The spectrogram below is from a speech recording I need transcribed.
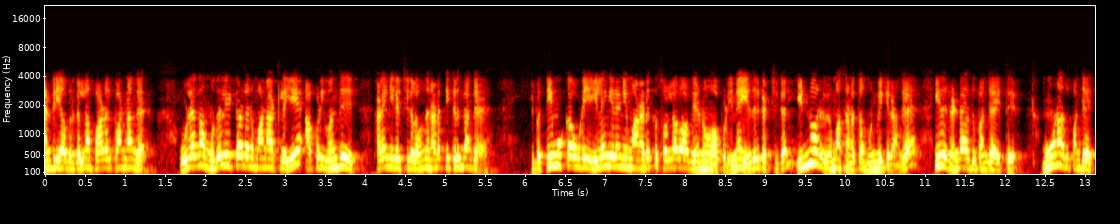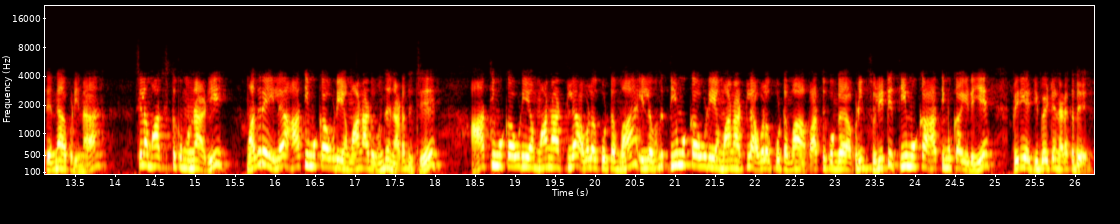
ஆண்ட்ரியா அவர்கள்லாம் பாடல் பாடினாங்க. உலக முதலீட்டாளர் மாநாட்டிலேயே அப்படி வந்து கலை நிகழ்ச்சிகளை வந்து நடத்திக்கிருந்தாங்க இருந்தாங்க. இப்போ திமுகவுடைய இளைஞரணி மாநாடுக்கு சொல்லவா வேணும் அப்படின்னு எதிர்க்கட்சிகள் இன்னொரு விமர்சனத்தை முன்வைக்கிறாங்க. இது ரெண்டாவது பஞ்சாயத்து. மூணாவது பஞ்சாயத்து என்ன அப்படின்னா சில மாதத்துக்கு முன்னாடி மதுரையில் அதிமுகவுடைய மாநாடு வந்து நடந்துச்சு. அதிமுகவுடைய மாநாட்டில் அவ்வளோ கூட்டமா? இல்லை வந்து திமுகவுடைய மாநாட்டில் அவ்வளோ கூட்டமா? பார்த்துக்கோங்க அப்படின்னு சொல்லிட்டு திமுக அதிமுக இடையே பெரிய டிபேட்டு நடக்குது.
